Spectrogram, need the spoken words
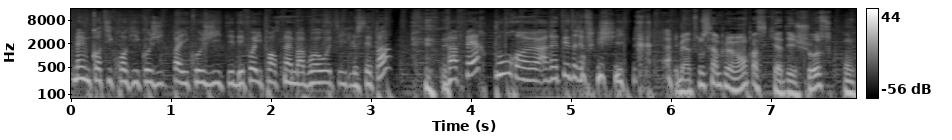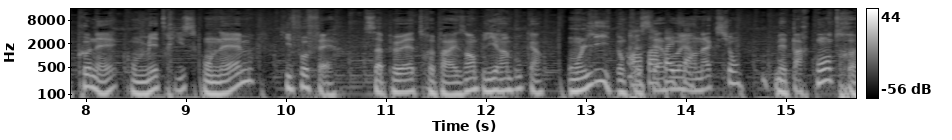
même quand il croit qu'il cogite pas, il cogite, et des fois il pense même à voix haute et il le sait pas, va faire pour euh, arrêter de réfléchir? Eh bien, tout simplement parce qu'il y a des choses qu'on connaît, qu'on maîtrise, qu'on aime, qu'il faut faire. Ça peut être, par exemple, lire un bouquin. On lit, donc le cerveau est en action. Mais par contre,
